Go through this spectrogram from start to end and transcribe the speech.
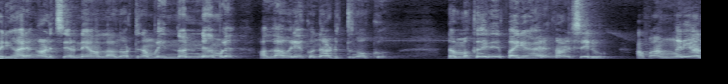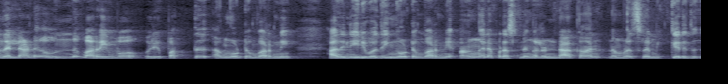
പരിഹാരം കാണിച്ചു തരണേ അല്ലാന്ന് പറഞ്ഞിട്ട് നമ്മൾ ഇന്ന് തന്നെ നമ്മൾ അള്ളാഹുവിലേക്കൊന്ന് അടുത്ത് നോക്കൂ. നമുക്കതിന് പരിഹാരം കാണിച്ചു തരൂ. അപ്പോൾ അങ്ങനെയാണ്. അല്ലാണ്ട് ഒന്ന് പറയുമ്പോൾ ഒരു പത്ത് അങ്ങോട്ടും പറഞ്ഞ് അതിന് ഇരുപത് ഇങ്ങോട്ടും പറഞ്ഞ് അങ്ങനെ പ്രശ്നങ്ങൾ ഉണ്ടാക്കാൻ നമ്മൾ ശ്രമിക്കരുത്.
